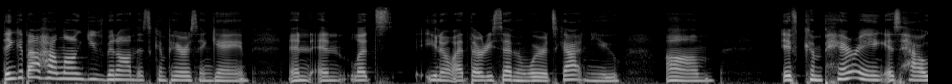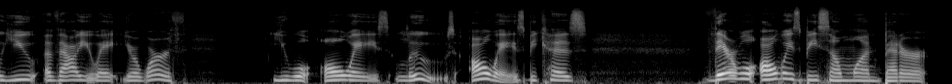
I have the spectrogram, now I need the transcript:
Think about how long you've been on this comparison game and and let's you know at 37 where it's gotten you. Um if comparing is how you evaluate your worth, you will always lose, always, because there will always be someone better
